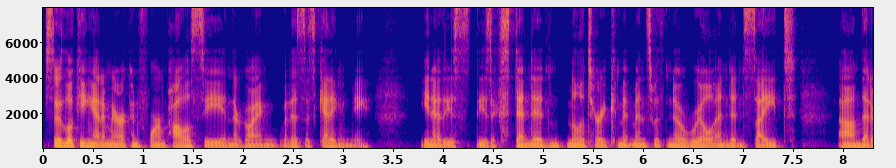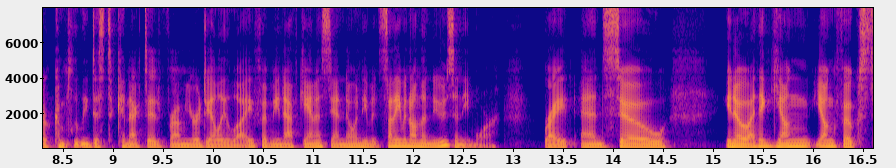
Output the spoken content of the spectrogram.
So looking at American foreign policy and they're going, what is this getting me? You know, these these extended military commitments with no real end in sight. Um, that are completely disconnected from your daily life. I mean, Afghanistan, no one even it's not even on the news anymore, right? And so, you know, I think young young folks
